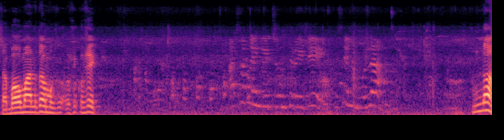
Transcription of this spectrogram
Sa bawa man to mag-usik-usik. Asa na yung lechon 3D? Kasi namulang. Na.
